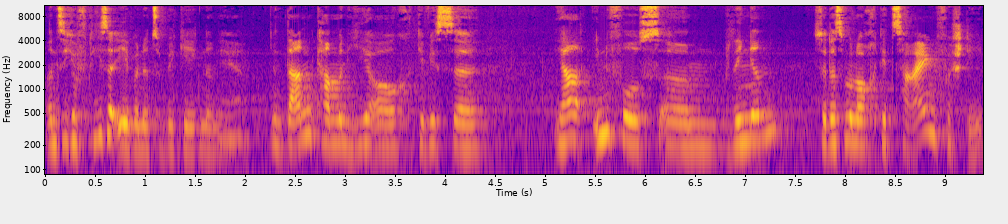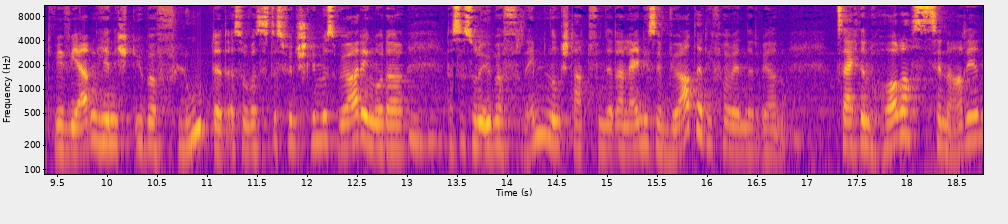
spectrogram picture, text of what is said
und sich auf dieser Ebene zu begegnen. Ja. Und dann kann man hier auch gewisse ja, Infos ähm, bringen, so dass man auch die Zahlen versteht. Wir werden hier nicht überflutet. Also was ist das für ein schlimmes Wording oder mhm. dass es so eine Überfremdung stattfindet. Allein diese Wörter, die verwendet werden, zeichnen Horrorszenarien,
